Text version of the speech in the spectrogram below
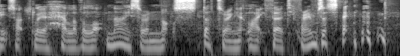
It's actually a hell of a lot nicer and not stuttering at like 30 frames a second.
